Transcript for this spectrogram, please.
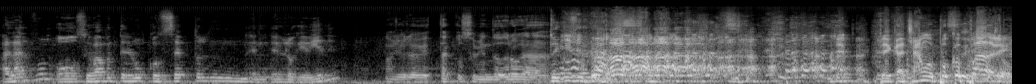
al álbum o se va a mantener un concepto en lo que viene? No, yo creo que estás consumiendo droga. Diciendo... Te, te cachamos pocos padres.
